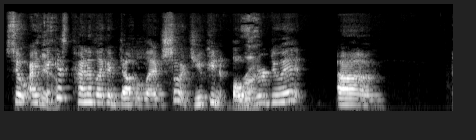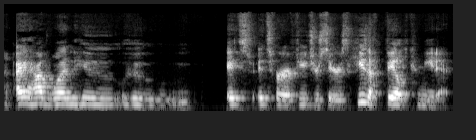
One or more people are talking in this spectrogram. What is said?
so i think Yeah. it's kind of like a double-edged sword you can Right. overdo it um i have one who who it's it's for a future series he's a failed comedic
